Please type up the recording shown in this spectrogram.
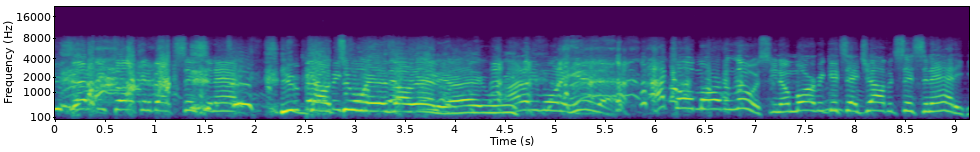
You better be talking about Cincinnati. You, you got two wins already, all right? We, I don't even want to hear that. I told Marvin Lewis. You know, Marvin gets that job in Cincinnati.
